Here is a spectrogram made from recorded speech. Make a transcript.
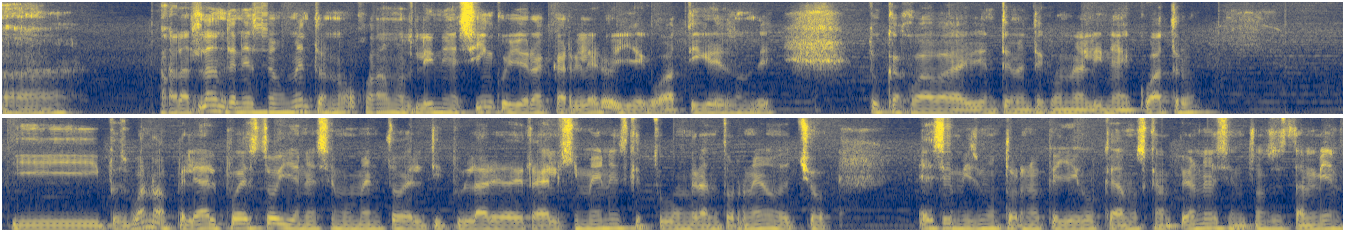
al Atlante en ese momento, ¿no? Jugábamos línea de 5 y yo era carrilero y llegó a Tigres donde Tuca jugaba evidentemente con una línea de 4 y pues bueno, a pelear el puesto y en ese momento el titular era Israel Jiménez que tuvo un gran torneo, de hecho ese mismo torneo que llegó quedamos campeones, entonces también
